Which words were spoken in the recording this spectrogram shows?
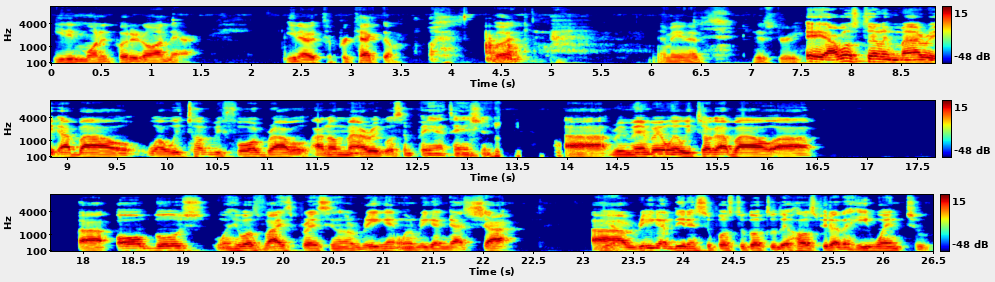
He didn't want to put it on there, you know, to protect them. But I mean, that's history. Hey, I was telling Marek about what we talked before, Bravo. I know Marek wasn't paying attention. uh, remember when we talked about uh, uh, all Bush when he was vice president of Reagan, when Reagan got shot? Uh, Yeah. Reagan didn't supposed to go to the hospital that he went to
